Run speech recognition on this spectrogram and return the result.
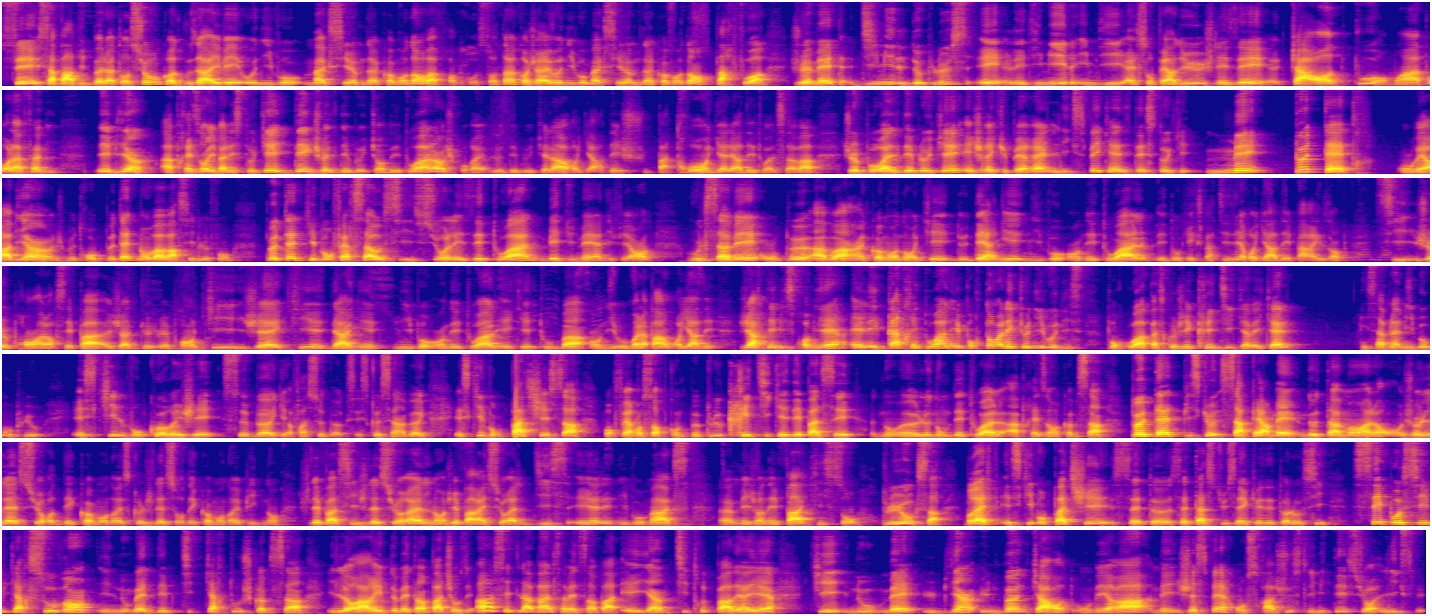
c'est, ça part d'une bonne attention. Quand vous arrivez au niveau maximum d'un commandant, on va prendre Constantin. Quand j'arrive au niveau maximum d'un commandant, parfois je vais mettre 10 000 de plus et les 10 000, il me dit elles sont perdues, je les ai carottes pour moi, pour la famille eh bien, à présent, il va les stocker. Dès que je vais le débloquer en étoile, hein, je pourrais le débloquer là. Regardez, je suis pas trop en galère d'étoiles, ça va. Je pourrais le débloquer et je récupérerai l'XP qui a été stocké. Mais peut-être, on verra bien, hein, je me trompe peut-être, mais on va voir s'ils le font. Peut-être qu'ils vont faire ça aussi sur les étoiles, mais d'une manière différente. Vous le savez, on peut avoir un commandant qui est de dernier niveau en étoile et donc expertisé. Regardez par exemple si je prends, alors c'est pas Jeanne que je vais prendre, qui j'ai, qui est dernier niveau en étoile et qui est tout bas en niveau. Voilà, par exemple, regardez, j'ai Artemis première, elle est 4 étoiles et pourtant elle est que niveau 10. Pourquoi? Parce que j'ai critique avec elle et ça me l'a mis beaucoup plus haut. Est-ce qu'ils vont corriger ce bug Enfin, ce bug, c'est ce que c'est un bug. Est-ce qu'ils vont patcher ça pour faire en sorte qu'on ne peut plus critiquer et dépasser euh, le nombre d'étoiles à présent comme ça? Peut-être, puisque ça permet notamment, alors je l'ai sur des commandants, est-ce que je l'ai sur des commandants épiques Non, je l'ai pas, si je l'ai sur elle, non, j'ai pareil sur elle 10 et elle est niveau max. Euh, mais j'en ai pas qui sont plus hauts que ça. Bref, est-ce qu'ils vont patcher cette, euh, cette astuce avec les étoiles aussi? C'est possible car souvent ils nous mettent des petites cartouches comme ça. Il leur arrive de mettre un patch et on se dit Ah, c'est de la balle, ça va être sympa. Et il y a un petit truc par derrière qui nous met bien une bonne carotte. On verra, mais j'espère qu'on sera juste limité sur l'XP.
